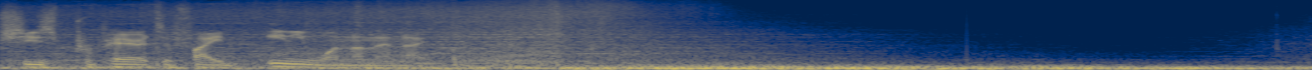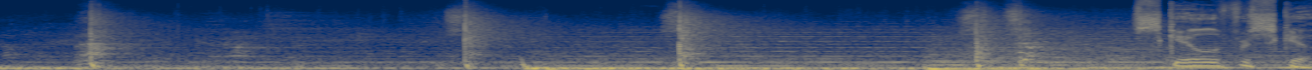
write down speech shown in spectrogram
she's prepared to fight anyone on that night. Skill for skill.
